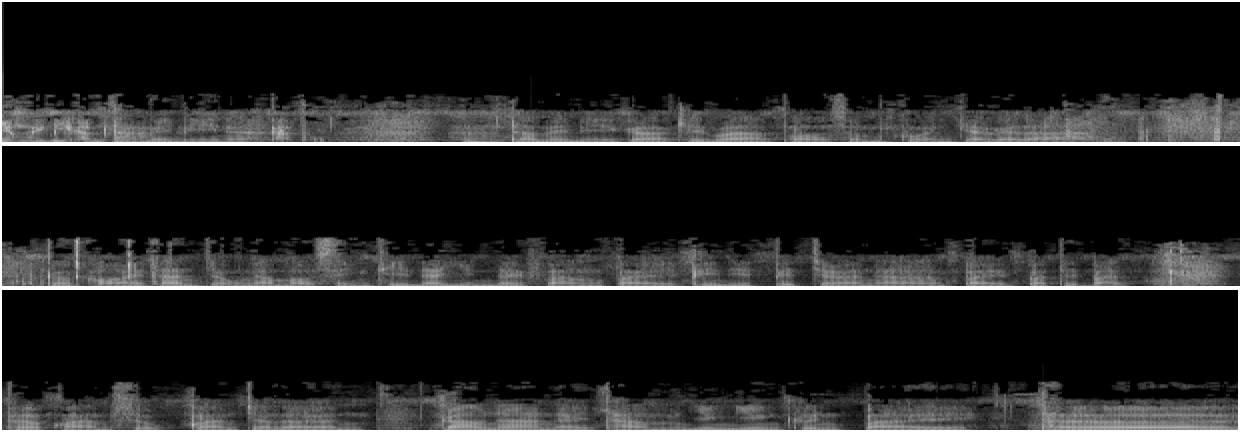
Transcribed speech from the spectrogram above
ยังไม่มีคำถามไม่มีนะครับผมถ้าไม่มีก็คิดว่าพอสมควรแก่เวลา ก็ขอให้ท่านจงนำเอาสิ่งที่ได้ยินได้ฟังไปพินิจพิจารณาไปปฏิบัติ เพื่อความสุขความเจริญ ก้าวหน้าในธรรมยิ่งยิ่งขึ้นไปเธอ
